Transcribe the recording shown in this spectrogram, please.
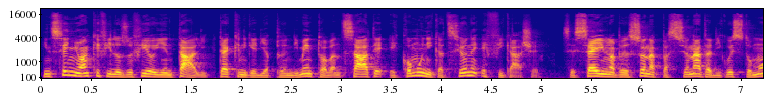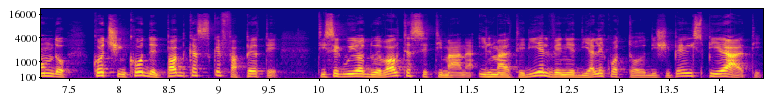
insegno anche filosofie orientali, tecniche di apprendimento avanzate e comunicazione efficace. Se sei una persona appassionata di questo mondo, Coaching Code è il podcast che fa per te ti seguirò due volte a settimana, il martedì e il venerdì alle 14, per ispirarti,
